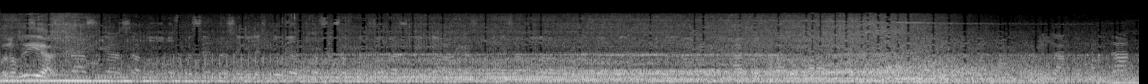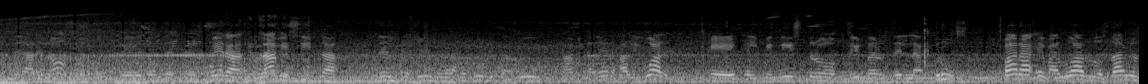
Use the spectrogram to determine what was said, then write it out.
Buenos días. Gracias a todos los presentes en el estudio, a todas esas personas que cada día se utilizan de la en la comunidad de Arenoso, eh, donde se espera la visita del presidente de la República, Luis Abinader, al igual que el ministro Trimmer de la Cruz, para evaluar los daños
